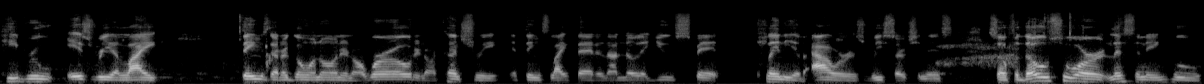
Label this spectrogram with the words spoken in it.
Hebrew Israelite things that are going on in our world, in our country, and things like that. And I know that you've spent plenty of hours researching this. So for those who are listening who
